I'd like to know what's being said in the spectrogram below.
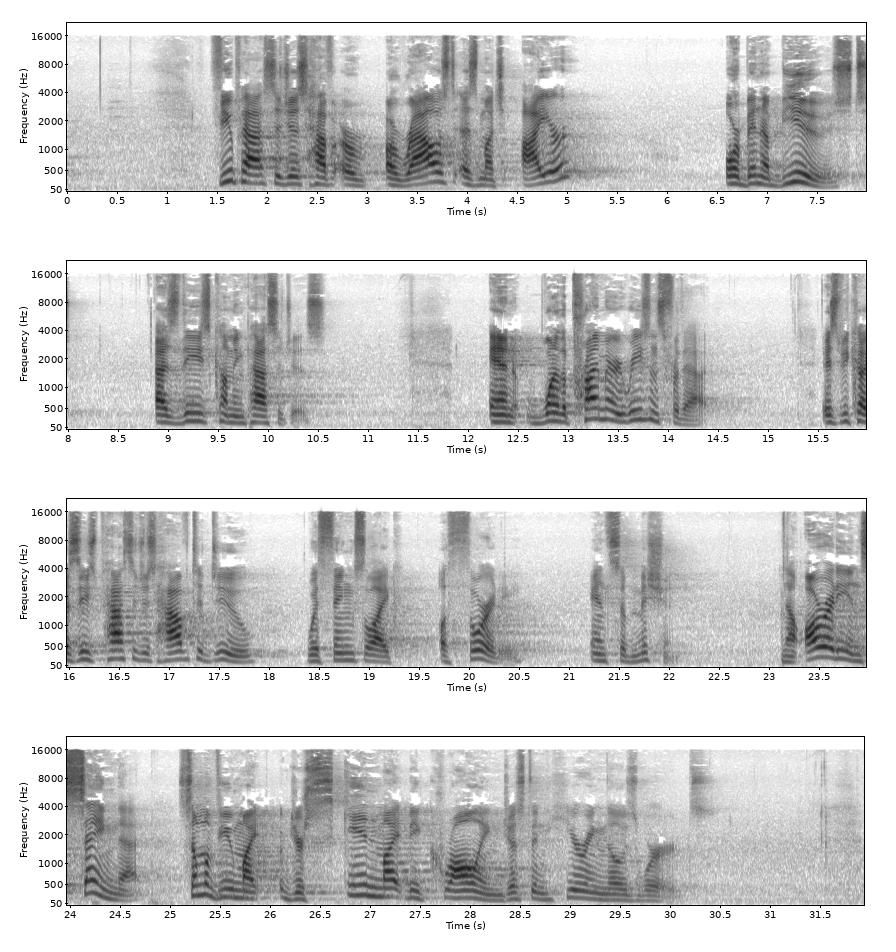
Few passages have ar- aroused as much ire or been abused as these coming passages. And one of the primary reasons for that is because these passages have to do with things like authority and submission. Now, already in saying that, some of you might, your skin might be crawling just in hearing those words.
